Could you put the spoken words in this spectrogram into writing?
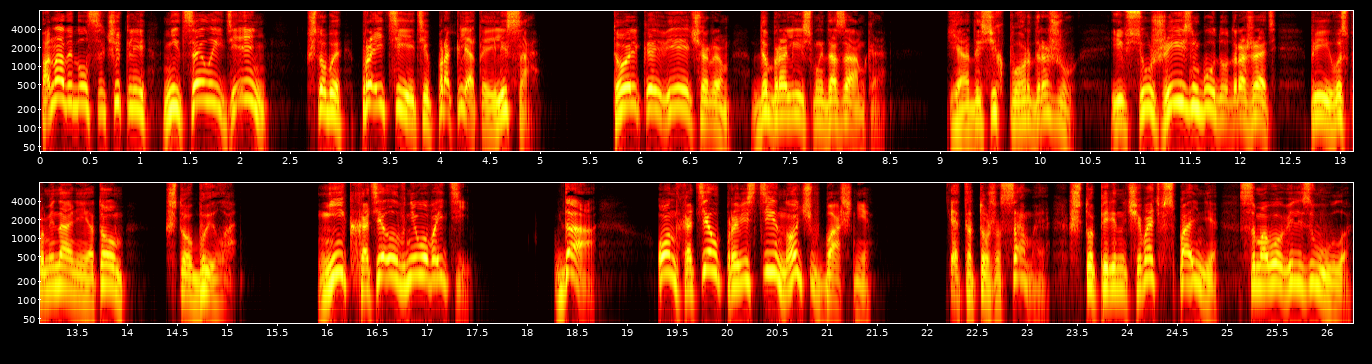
Понадобился чуть ли не целый день, чтобы пройти эти проклятые леса. Только вечером добрались мы до замка. Я до сих пор дрожу и всю жизнь буду дрожать при воспоминании о том, что было. Ник хотел в него войти. Да, он хотел провести ночь в башне. Это то же самое, что переночевать в спальне самого Вильзвула.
